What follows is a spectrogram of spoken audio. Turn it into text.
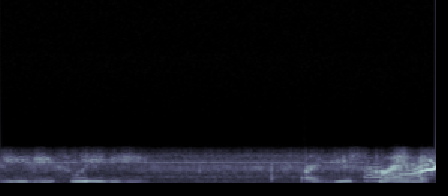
Edie, sweetie. Alright, you scream it.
